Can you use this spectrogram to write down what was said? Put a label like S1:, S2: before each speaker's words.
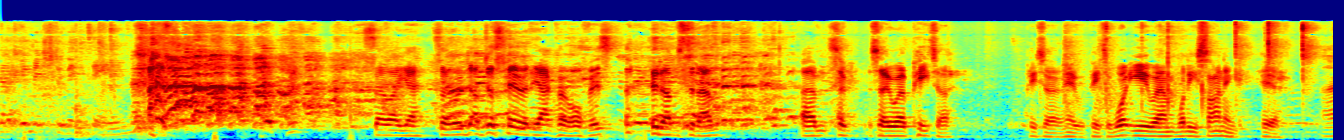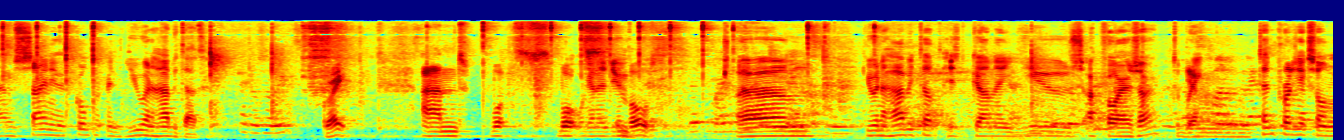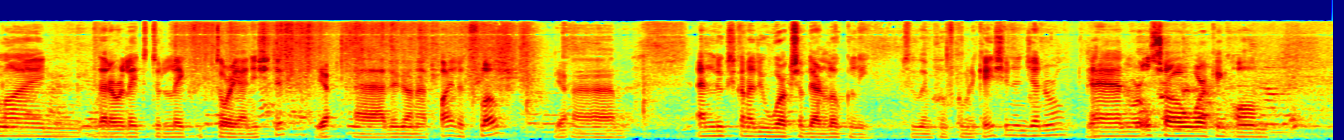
S1: have an image to maintain.
S2: So uh, yeah, so I'm just here at the Akvo office in Amsterdam. Um, so so uh, Peter, Peter, I'm here with Peter. What are you um, what are you signing here?
S3: I'm signing a contract with UN Habitat.
S2: Great. And what's what's
S3: we're gonna do?
S2: involved?
S3: Um, UN Habitat is gonna use Akvo RSR to bring 10 projects online that are related to the Lake Victoria initiative.
S2: Yeah.
S3: Uh, they're gonna pilot flow.
S2: Yeah.
S3: Um, and Luke's gonna do workshops there locally to improve communication in general. Yeah. And we're also working on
